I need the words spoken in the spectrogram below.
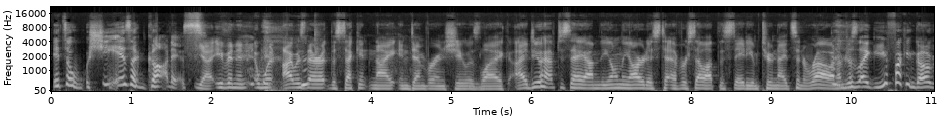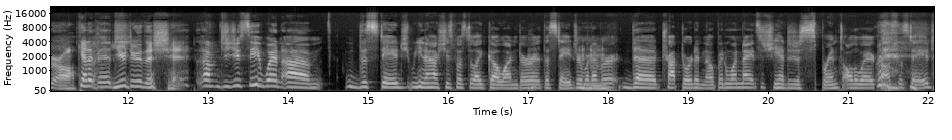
It's a she is a goddess. Yeah, even in when I was there at the second night in Denver, and she was like, "I do have to say, I'm the only artist to ever sell out the stadium two nights in a row," and I'm just like, "You fucking go, girl! Get it, bitch. You do this shit." Um, did you see when um the stage, you know how she's supposed to like go under the stage or whatever? The trap door didn't open one night, so she had to just sprint all the way across the stage.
